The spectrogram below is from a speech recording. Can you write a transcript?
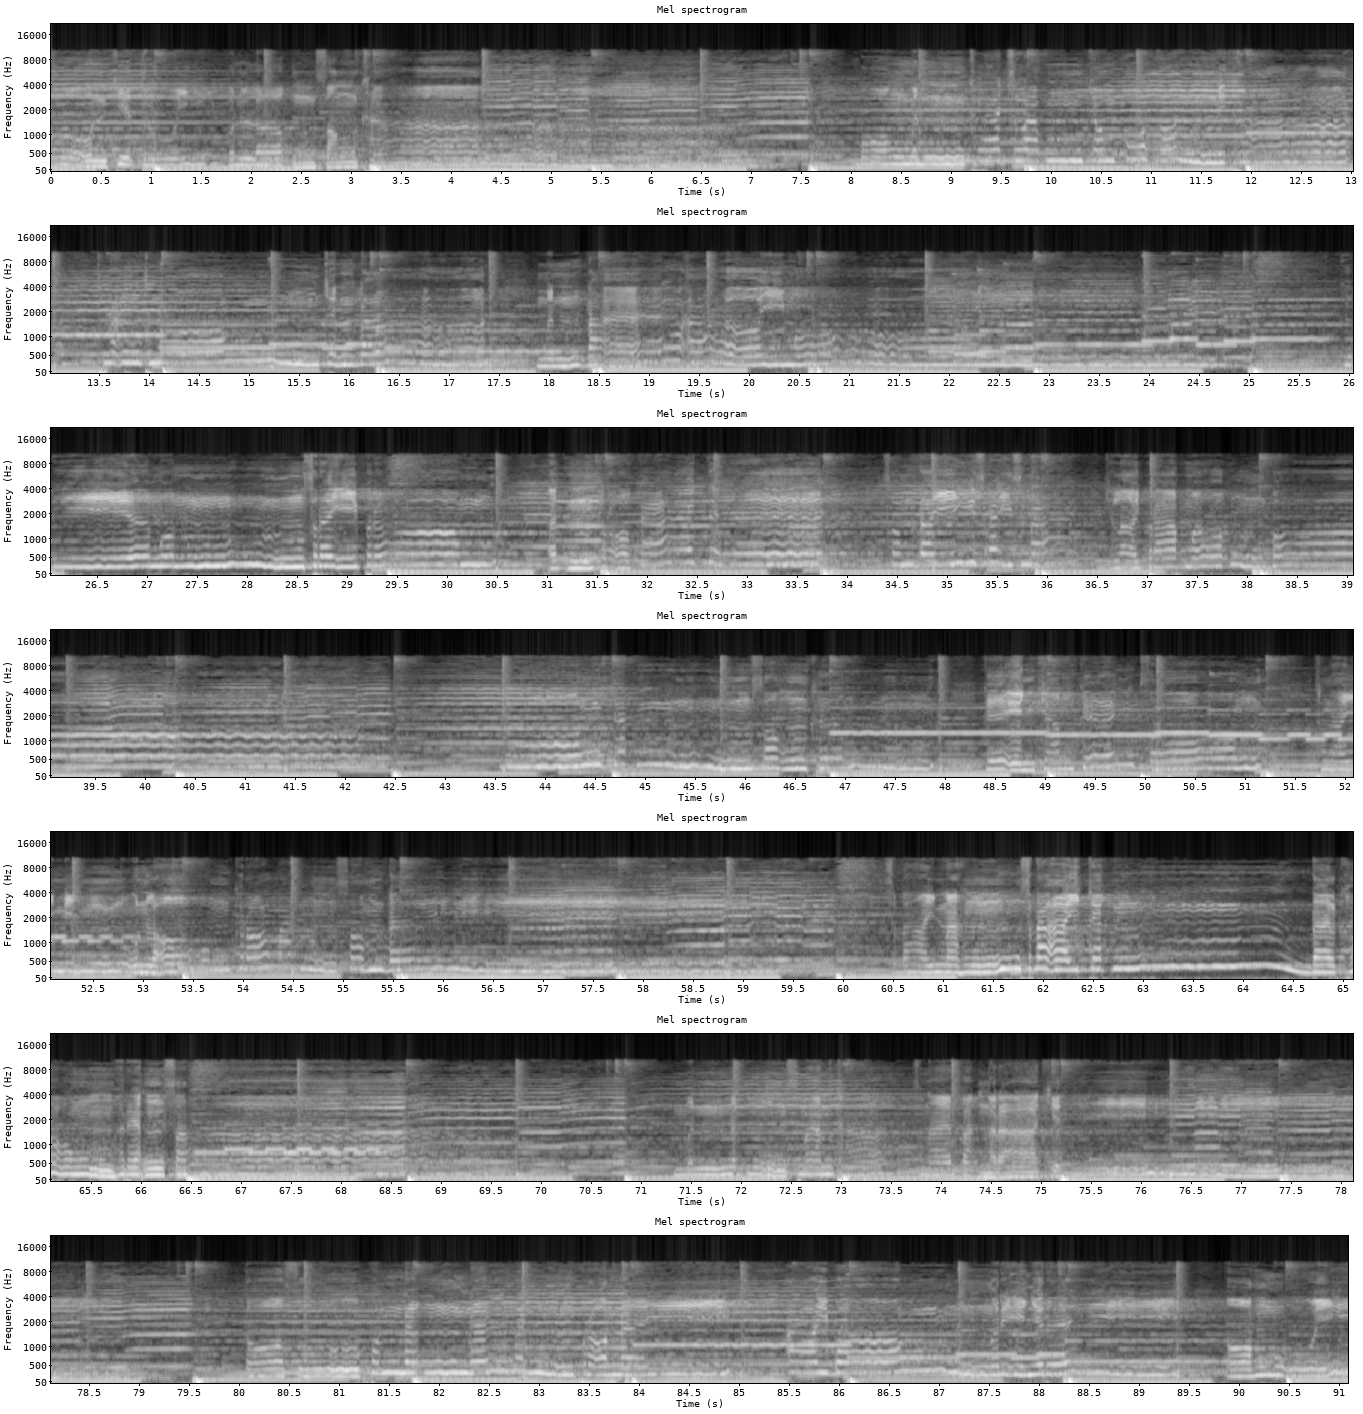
នជាត្រួយពន្លកសង្ខារ បងមិនខ្លាចស្លាប់ចំពោះកននិថាថ្នាក់ថ្នមចិនដាមិនដែលអើយមកគ្រាមុនស្រីព្រមឥតប្រកាយទេសំដីស្រីស្នេហ៍ ឆ្លើយប្រាប់មកបងដួងចិត្តសង្ឃឹមគេងចាំគេងផងថ្ងៃនេះនួនល្អងក្រឡាំងសំដីស្ដាយណាស់ស្ដាយចិត្ត ដែលខំរក្សាមិននឹកស្មានថាស្នេហ៍បង្រាជ័យតស៊ូប៉ុណ្ណឹងនៅមិនប្រណីឲ្យបងរីងរៃអស់មួយ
